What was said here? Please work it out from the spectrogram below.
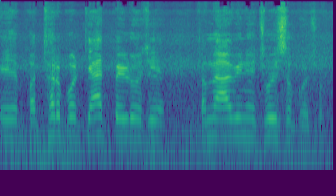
એ પથ્થર પર ત્યાં જ પડ્યો છે. તમે આવીને જોઈ શકો છો.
